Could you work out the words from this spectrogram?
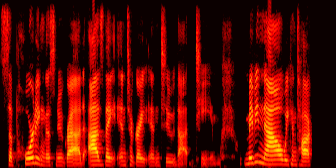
supporting this new grad as they integrate into that team? Maybe now we can talk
